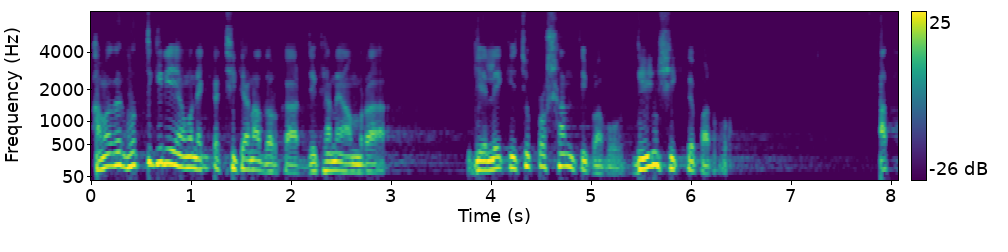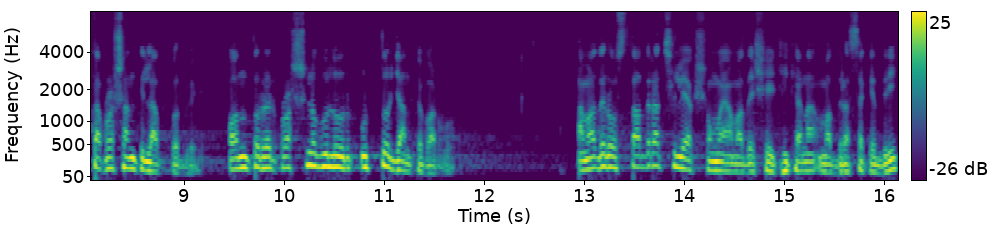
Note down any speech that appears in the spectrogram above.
আমাদের প্রত্যেকেরই এমন একটা ঠিকানা দরকার, যেখানে আমরা গেলে কিছু প্রশান্তি পাবো, দিন শিখতে পারব। আত্মা প্রশান্তি লাভ করবে। অন্তরের প্রশ্নগুলোর উত্তর জানতে পারব। আমাদের ওস্তাদরা ছিল এক সময় আমাদের সেই ঠিকানা মাদ্রাসা কেন্দ্রিক।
